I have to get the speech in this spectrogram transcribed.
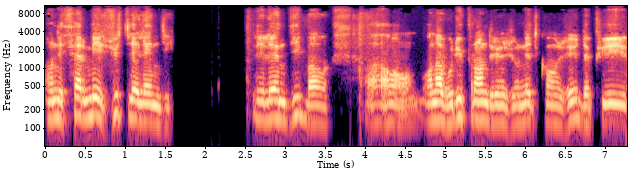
On est fermé juste les lundis. Les lundis, bon, on, on a voulu prendre une journée de congé. Depuis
